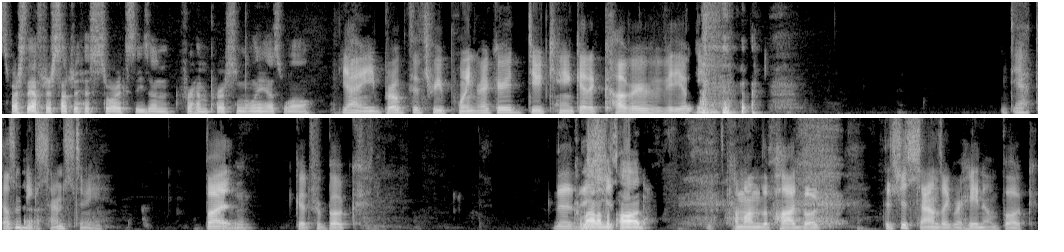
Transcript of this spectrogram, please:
Especially after such a historic season for him personally as well. Yeah, he broke the three point record. Dude can't get a cover of a video game. yeah, it doesn't make sense to me. But Mhm. Good for Book. Come out on the pod. Come on the pod, Book. This just sounds like we're hating on Book.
